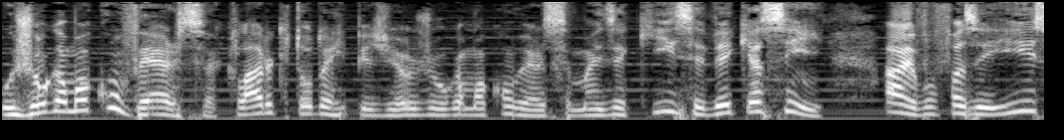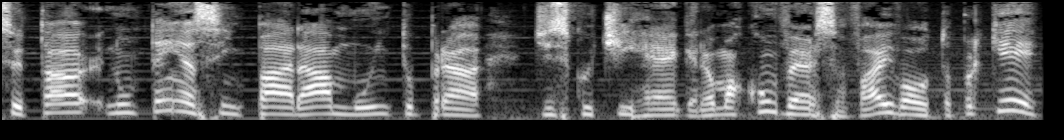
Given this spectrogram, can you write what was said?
O jogo é uma conversa. Claro que todo RPG o jogo é uma conversa, mas aqui você vê que assim, ah, eu vou fazer isso e tal, não tem assim parar muito para discutir regra, é uma conversa, vai e volta, porque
